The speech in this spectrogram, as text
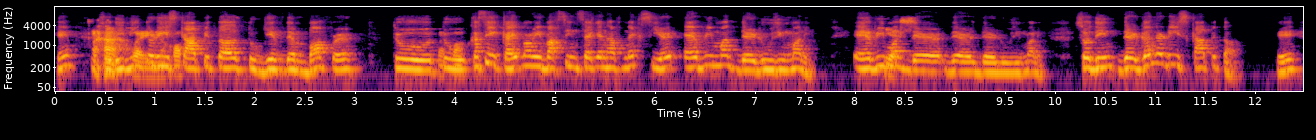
Okay? So they need to raise capital to give them buffer to to Nako. kasi kahit na may vaccine second half next year, every month they're losing money. Every month they're they're they're losing money. So they they're gonna raise capital. Okay?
